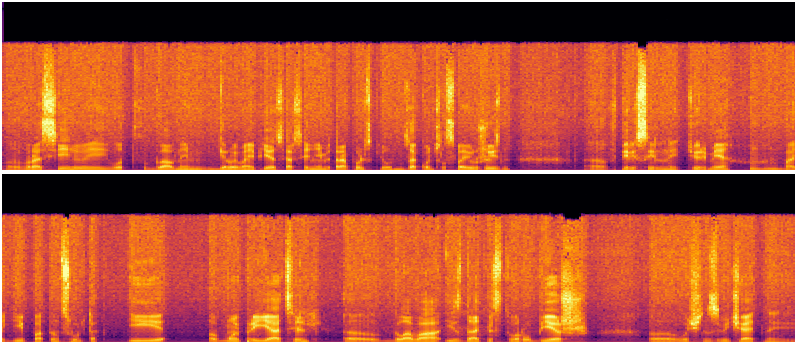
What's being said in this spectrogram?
в Россию, и вот главный герой моей пьесы Арсений Метропольский, он закончил свою жизнь а, в пересыльной тюрьме, погиб от инсульта. И мой приятель, глава издательства «Рубеж», э, очень замечательный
